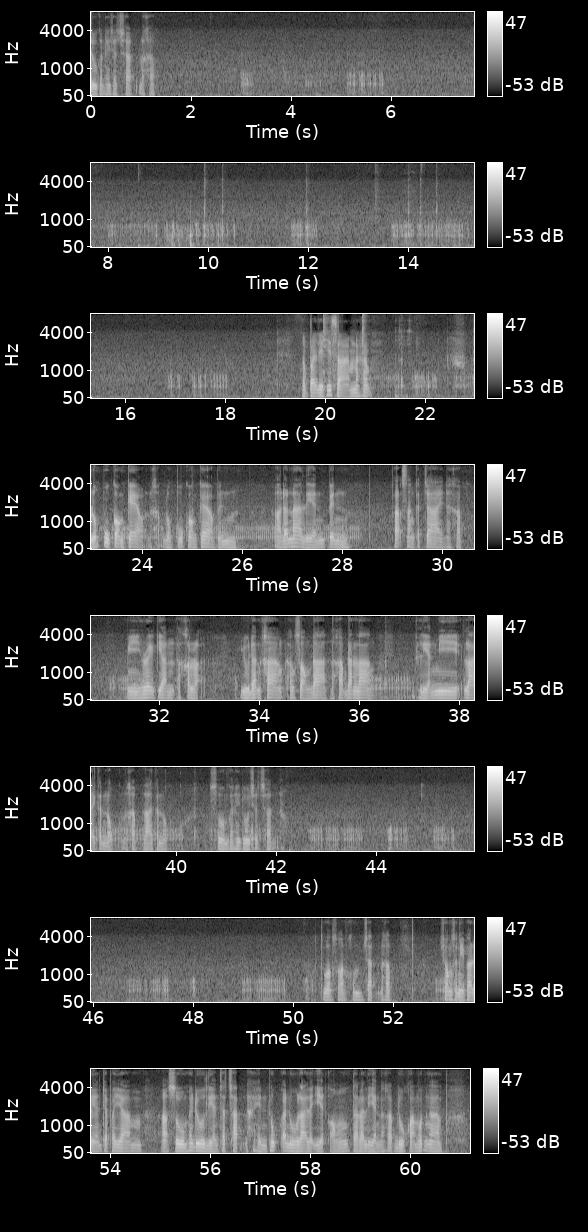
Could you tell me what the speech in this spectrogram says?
ดูกันให้ชัดๆนะครับ ต่อไปเหรียญที่สามนะครับ หลวงปู่กองแก้วนะครับ หลวงปู่กองแก้วเป็นด้านหน้าเหรียญเป็นพระสังกัจจายนะครับ มีเลขยันอักขระอยู่ด้านข้างทั้งสองด้านนะครับ ด้านล่างเหรียญมีลายกระหนกนะครับ ลายกระหนกซูมกันให้ดูชัดๆ ตัวอักษรคมชัดนะครับ ช่องเสน่ห์พระเหรียญจะพยายามซูมให้ดูเหรียญชัดๆ เห็นทุกอนูรายละเอียดของแต่ละเหรียญนะครับ ดูความงดงาม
